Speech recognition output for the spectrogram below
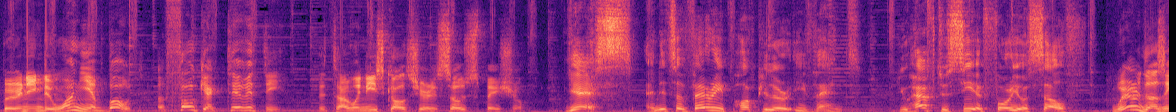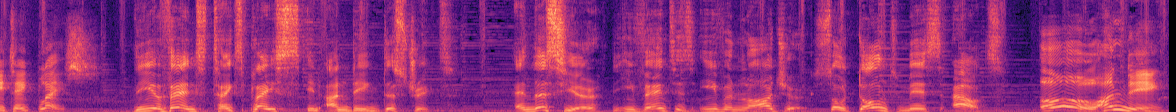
Burning the Wang Ye boat, a folk activity. The Taiwanese culture is so special. Yes, and it's a very popular event. You have to see it for yourself. Where does it take place? The event takes place in Anding district. And this year, the event is even larger, so don't miss out. Oh, Anding!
